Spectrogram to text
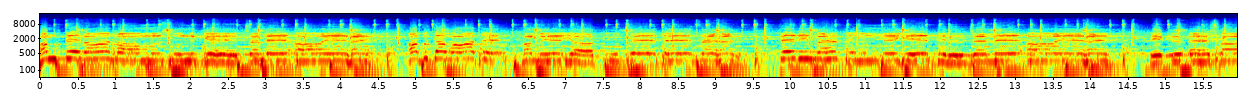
हम तेरा नाम सुन के चले आए हैं। अब दवा दे हमें या तू दे दे जहर। तेरी महफिल में ये दिल जले आए हैं। एक एहसान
